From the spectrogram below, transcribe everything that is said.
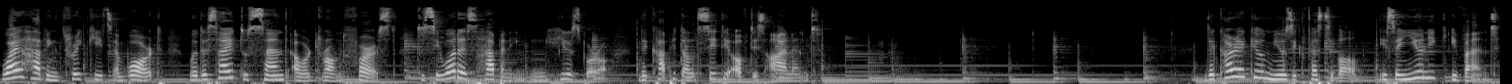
While having three kids aboard, we decide to send our drone first to see what is happening in Hillsborough, the capital city of this island. The Carriacou Music Festival is a unique event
